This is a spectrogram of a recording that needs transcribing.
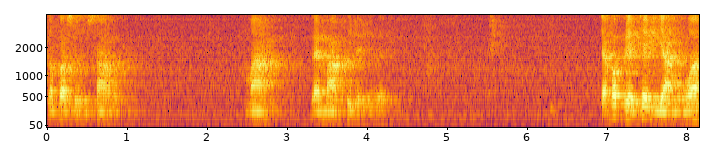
แล้วก็ซึมเศร้า มากและมากขึ้นเรื่อยๆแต่เขาเปรียบเทียบอีกอย่างหนึ่งว่า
